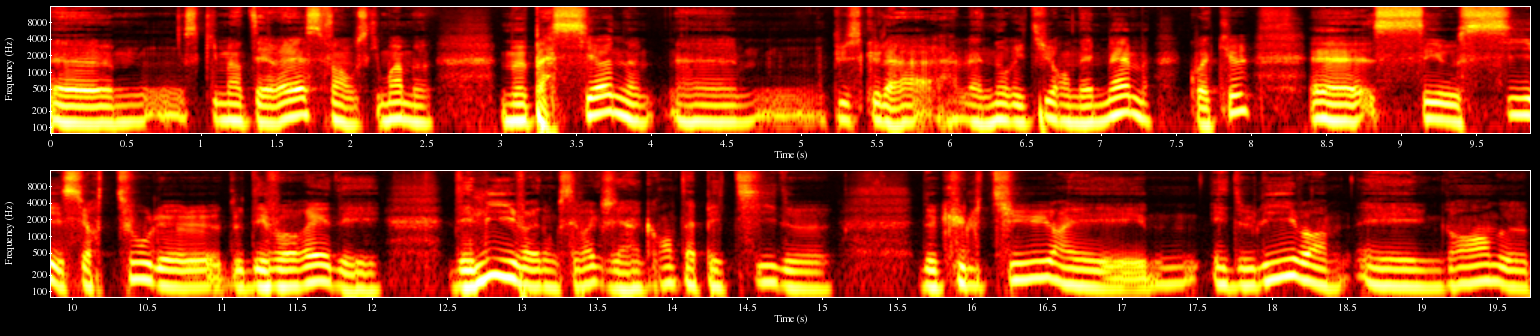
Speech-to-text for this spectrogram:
Euh, ce qui m'intéresse, enfin, ce qui moi me me passionne, euh, puisque la, la nourriture en elle-même, quoique, euh, c'est aussi et surtout le, de dévorer des des livres. Et donc c'est vrai que j'ai un grand appétit de de culture et, de livres et une grande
